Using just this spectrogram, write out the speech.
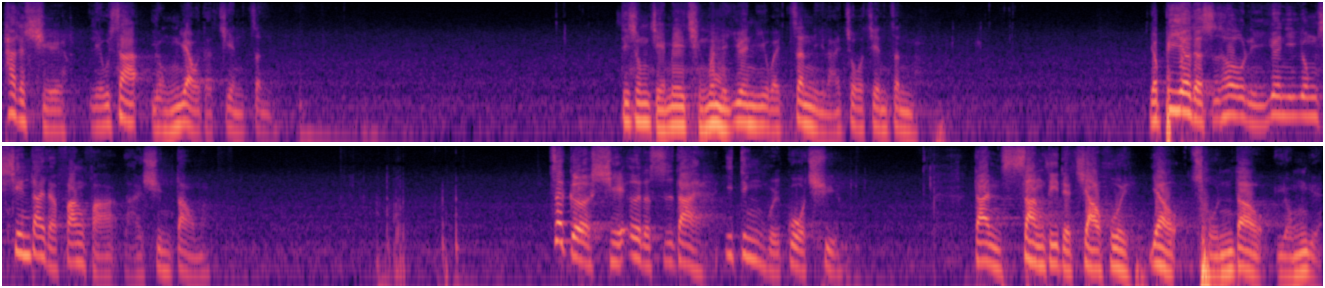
他的血留下荣耀的见证。弟兄姐妹，请问你愿意为真理来做见证吗？有必要的时候，你愿意用现代的方法来殉道吗？这个邪恶的时代一定会过去，但上帝的教会要存到永远。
